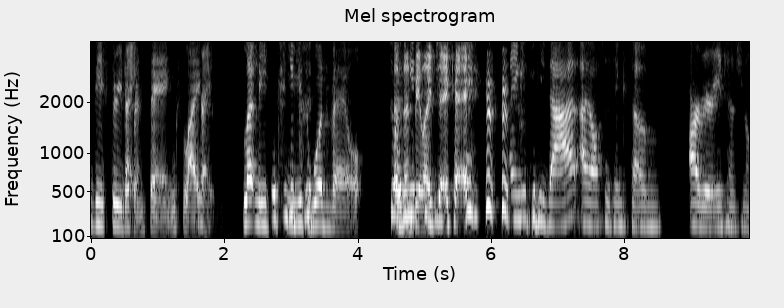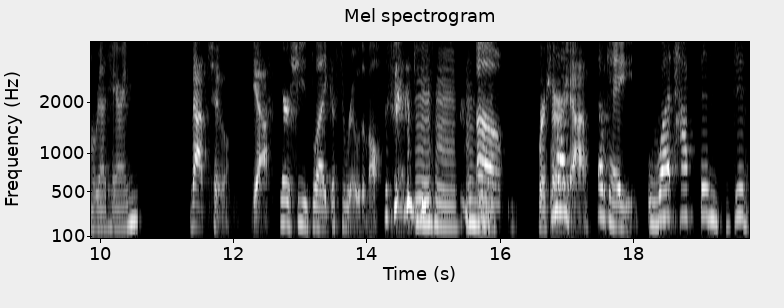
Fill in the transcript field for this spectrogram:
these three Right. different things. Like right. let me tease could- Woodvale So and then be like JK. I think it could be that. I also think some are very intentional red herrings that too. Yeah. where she's like throw them off the stage. Mhm, mhm. Um For sure. like, yeah. okay, what happened did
